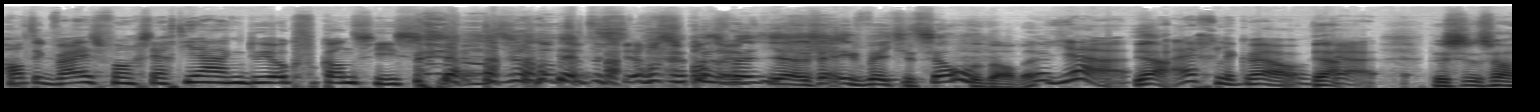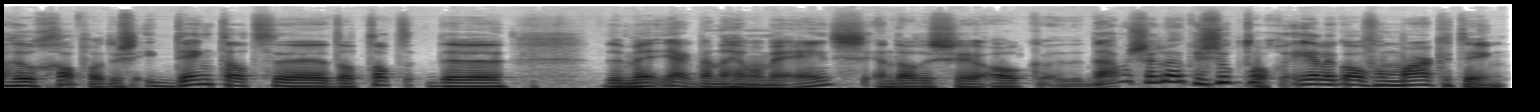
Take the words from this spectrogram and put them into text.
had ik wijs van gezegd, ja, ik doe je ook vakanties. Ja, dat, is wel, dat is heel Dat is een spannend. beetje, is een beetje hetzelfde dan, hè? Ja, Ja. eigenlijk wel. Ja. Dus het is wel heel grappig. Dus ik denk dat eh, dat, dat de, de... Ja, ik ben er helemaal mee eens. En dat is eh, ook... Daarom is een leuke zoektocht. Eerlijk over marketing.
